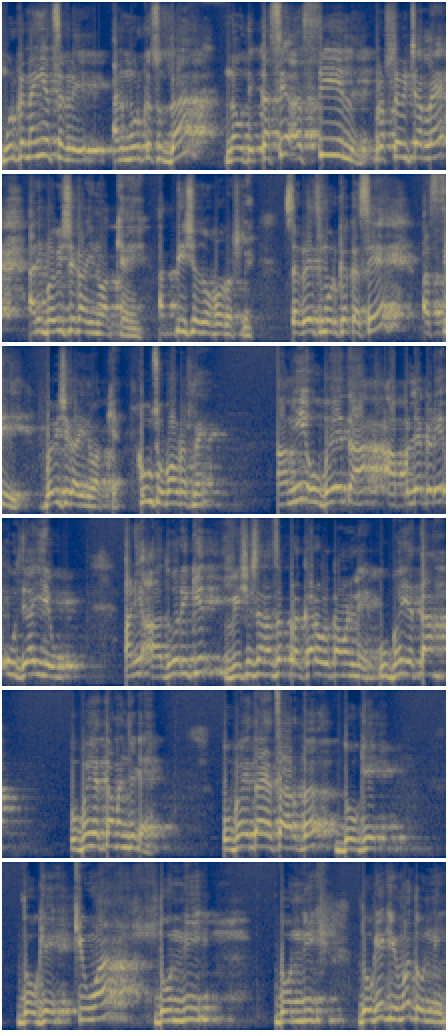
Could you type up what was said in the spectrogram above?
मूर्ख नाही आहेत सगळे. आणि मूर्ख सुद्धा नव्हते. कसे असतील? प्रश्न विचारलाय. आणि भविष्यकालीन वाक्य आहे. अतिशय सोपा प्रश्न आहे. सगळेच मूर्ख कसे असतील? भविष्यकालीन वाक्य. खूप सोपा प्रश्न आहे. आम्ही उभयता आपल्याकडे उद्या येऊ. आणि अधोरेखित विशेषणाचा प्रकार ओळखा म्हणले. उभयता. उभयता म्हणजे काय? उभयता याचा अर्थ दोघे. दोघे किंवा दोन्ही दोन्ही दोघे किंवा दोन्ही.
